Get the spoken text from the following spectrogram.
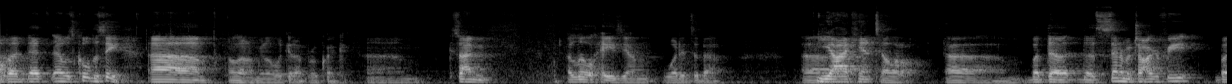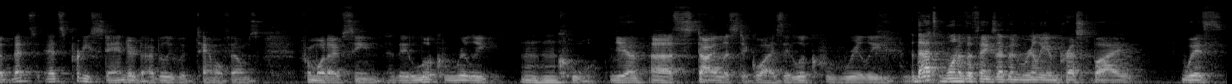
No. but that that was cool to see. Um, hold on, I'm gonna look it up real quick because I'm a little hazy on what it's about. Uh, yeah, I can't tell at all. Um, but the the cinematography, but that's that's pretty standard, I believe, with Tamil films. From what I've seen, they look really cool. Yeah. Uh, stylistic wise, they look really. That's one of the things I've been really impressed by. With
